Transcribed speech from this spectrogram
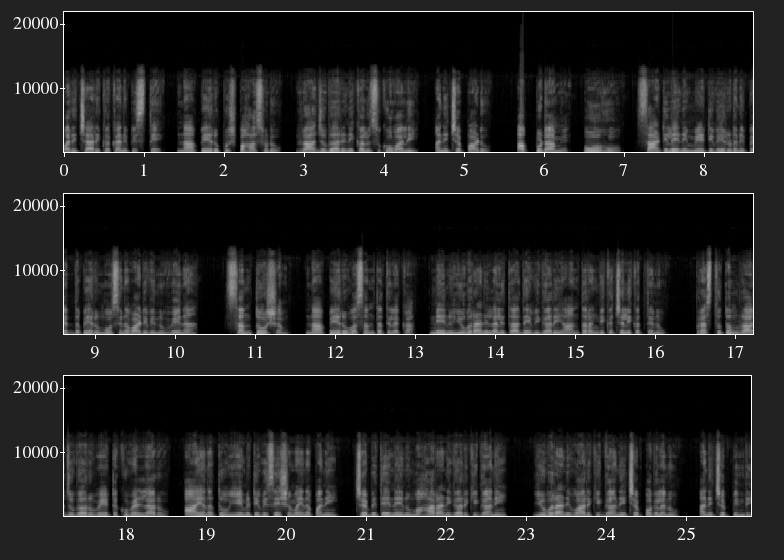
పరిచారిక కనిపిస్తే నా పేరు పుష్పహాసుడు రాజుగారిని కలుసుకోవాలి అని చెప్పాడు. అప్పుడామె ఓహో సాటిలేని మేటివీరుడని పెద్ద పేరు మోసినవాడివి నువ్వేనా? సంతోషం నా పేరు వసంతతిలక నేను యువరాణి లలితాదేవిగారి ఆంతరంగిక చెలికత్తెను. ప్రస్తుతం రాజుగారు వేటకు వెళ్ళారు ఆయనతో ఏమిటి విశేషమైన పని? చెబితే నేను మహారాణిగారికి గాని యువరాణి వారికి గాని చెప్పగలను అని చెప్పింది.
